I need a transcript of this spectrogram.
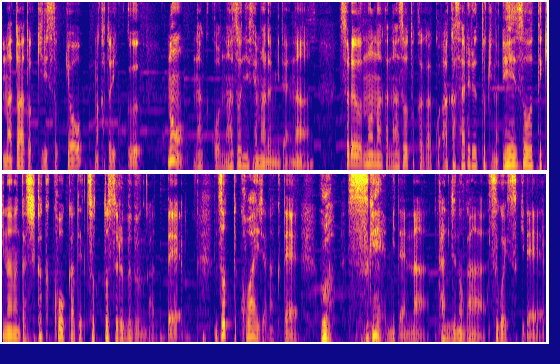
まあ、とあとキリスト教、まあ、カトリックのなんかこう謎に迫るみたいな。それのなんか謎とかがこう明かされる時の映像的ななんか視覚効果でゾッとする部分があってゾって怖いじゃなくてうわすげえみたいな感じのがすごい好きで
